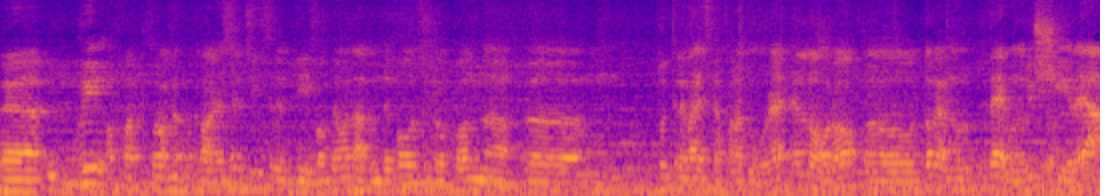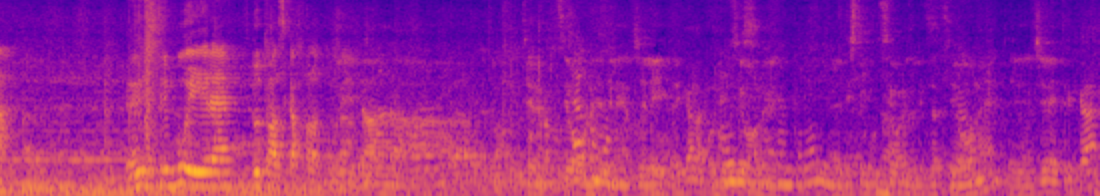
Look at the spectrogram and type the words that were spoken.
Eh, qui ho fatto, abbiamo fatto fare un esercizio del tipo, abbiamo dato un deposito con ehm, tutte le varie scaffalature e loro eh, dovevano, devono riuscire a ridistribuire tutta la scaffalatura. Sì, dalla generazione dell'energia elettrica, la produzione, eh, distribuzione, utilizzazione dell'energia elettrica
